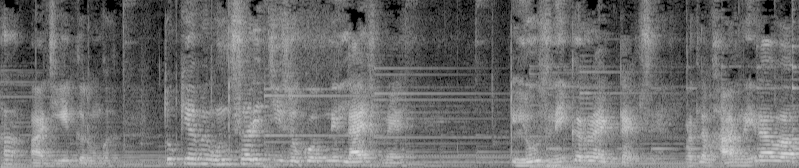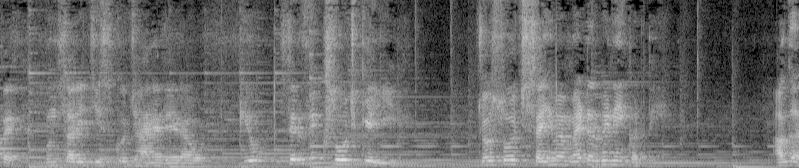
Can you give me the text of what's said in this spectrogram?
हाँ आज ये करूँगा। तो क्या मैं उन सारी चीज़ों को अपनी लाइफ में लूज नहीं कर रहा एक टाइप से? मतलब हार नहीं रहा वहाँ पे, उन सारी चीज़ को जाने दे रहा हो। क्यों? सिर्फ़ एक सोच के लिए। जो सोच सही में मैटर भी नहीं करती। अगर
